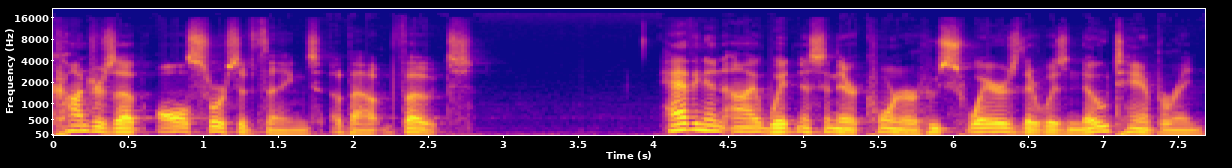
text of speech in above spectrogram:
conjures up all sorts of things about votes. Having an eyewitness in their corner who swears there was no tampering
